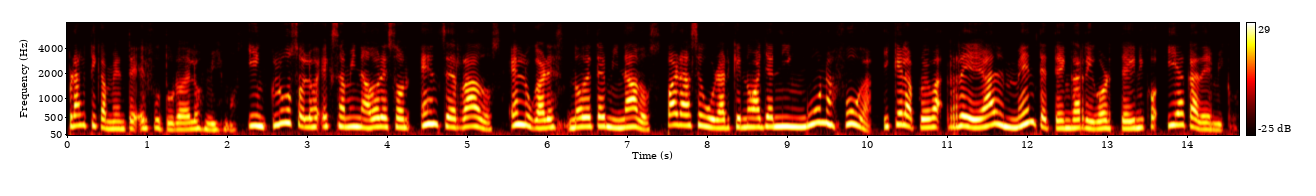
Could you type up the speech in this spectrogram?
prácticamente el futuro de los mismos. Incluso los examinadores son encerrados en lugares no determinados para asegurar que no haya ninguna fuga y que la prueba realmente tenga rigor técnico y académico.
